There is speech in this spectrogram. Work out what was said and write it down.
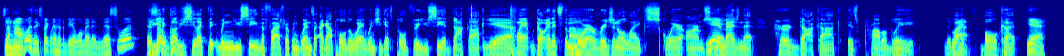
So I mm-hmm. wasn't expecting her to be a woman in this one. You so, get a glimpse. You see, like the, when you see the flashback when Gwen's like, "I got pulled away." When she gets pulled through, you see a Doc Ock Yeah. clamp go, and it's the uh-huh. more original like square arms. So Yeah. you imagine that her Doc Ock is probably The like bowl cut, yeah.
